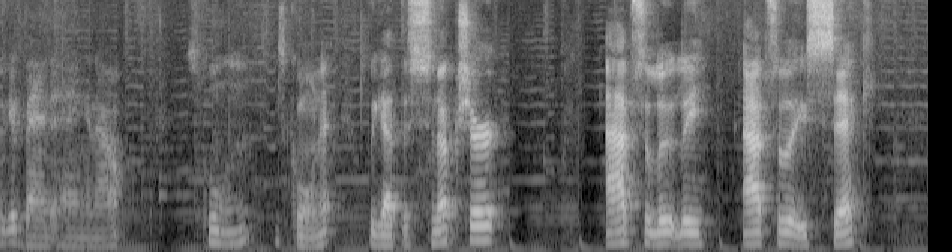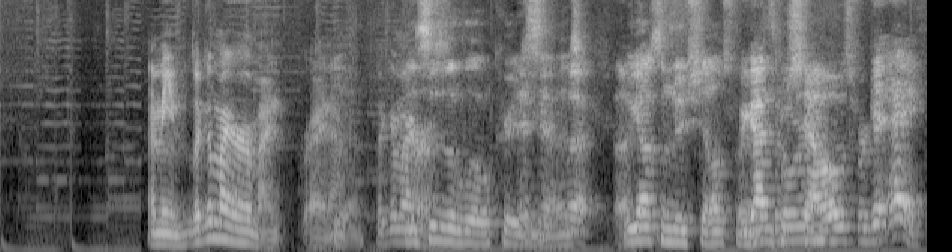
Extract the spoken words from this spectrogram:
Look at Bandit hanging out. It's cool, isn't it? He's cool in it. We got the Snook shirt. Absolutely, absolutely sick. I mean, look at my room right right now. Yeah. Look at my This room. is a little crazy, This is- guys. look, look. We got some new shelves for We got some inventory. shelves. We're getting, hey,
